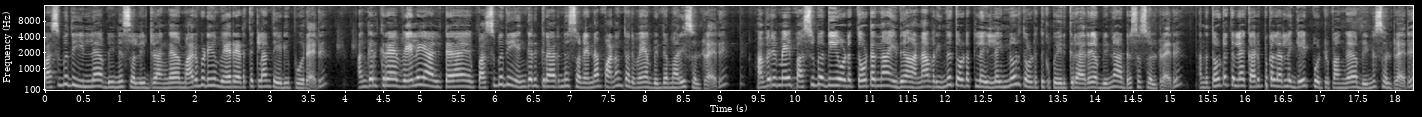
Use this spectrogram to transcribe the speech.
பசுபதி இல்ல அப்படின்னு சொல்லிடுறாங்க. மறுபடியும் வேற இடத்துக்குலாம் தேடி போறாரு. அங்க இருக்கிற வேலையாள்கிட்ட பசுபதி எங்க இருக்கிறாருன்னு சொன்னேன்னா பணம் தருவேன் அப்படின்ற மாதிரி சொல்றாரு. அவருமே பசுபதியோட தோட்டம் தான் இது. ஆனா அவர் இந்த தோட்டத்துல இல்ல இன்னொரு தோட்டத்துக்கு போயிருக்கிறாரு அப்படின்னு அட்ரஸ சொல்றாரு. அந்த தோட்டத்துல கருப்பு கலர்ல கேட் போட்டிருப்பாங்க அப்படின்னு சொல்றாரு.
